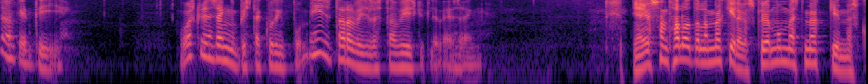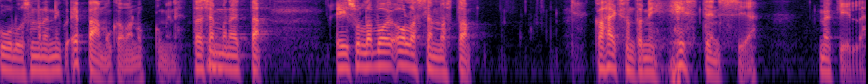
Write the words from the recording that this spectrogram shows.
En oikein tiedä. Voisiko sen sängyn pistää kuitenkin pu- Mihin se tarvii sillä 150 leveän sängyn? ja jos sä nyt haluat olla mökillä, koska kyllä mun mielestä mökkiin myös kuuluu semmoinen niin epämukava nukkuminen. Tai semmoinen, että ei sulla voi olla semmoista kahdeksan tonnin hestenssiä mökillä.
